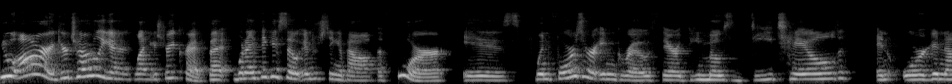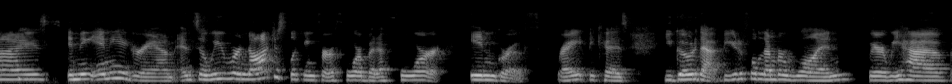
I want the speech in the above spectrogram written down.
You are. You're totally a, like a street cred. But what I think is so interesting about the four is when fours are in growth, they're the most detailed and organized in the Enneagram. And so we were not just looking for a four, but a four in growth, right? Because you go to that beautiful number one where we have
